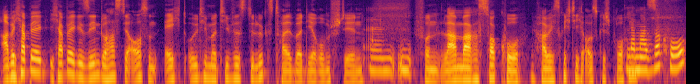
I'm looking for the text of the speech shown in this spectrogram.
aber ich habe ja, hab ja gesehen, du hast ja auch so ein echt ultimatives Deluxe-Teil bei dir rumstehen. Ähm, von La Marzocco. Habe ich es richtig ausgesprochen? La Marzocco?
